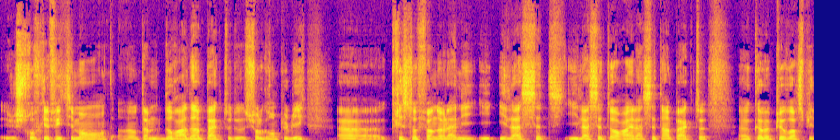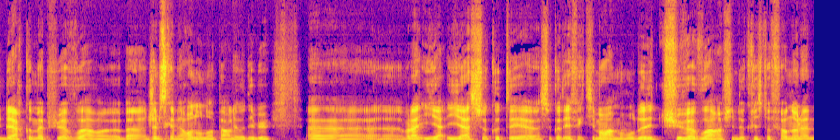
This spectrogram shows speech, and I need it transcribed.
je trouve qu'effectivement, en, termes d'aura d'impact sur le grand public, euh, Christopher Nolan, il, a cette, il a cette aura, il a cet impact, euh, comme a pu avoir Spielberg, comme a pu avoir bah, James Cameron, on en parlait au début. Voilà, il y a, ce côté, ce côté effectivement, à un moment donné, tu vas voir un film de Christopher Nolan.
